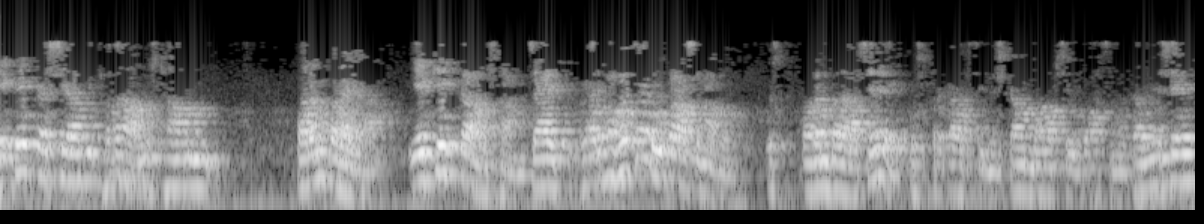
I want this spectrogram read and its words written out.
एक एक कश्यापी तथा अनुष्ठान परंपरा एक एक का अनुष्ठान, चाहे कर्म हो, चाहे उपासना हो, उस परंपरा से, उस प्रकार से निष्काम भाव से उपासना करने से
